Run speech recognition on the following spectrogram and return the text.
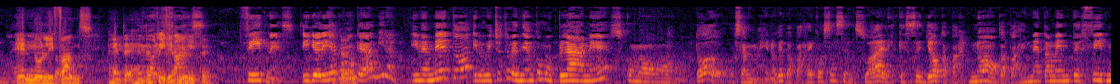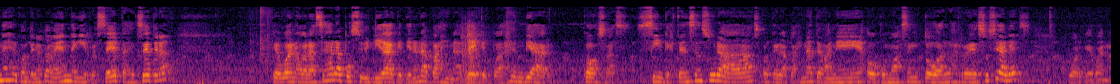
mujeres. En. OnlyFans. Gente, gente En fit, OnlyFans. Fitness. Y yo dije como que, ah, mira, y me meto y los bichos te vendían como planes, como todo. O sea, me imagino que capaz hay cosas sensuales, qué sé yo, capaz no, capaz es netamente fitness el contenido que venden y recetas, etcétera. que bueno, gracias a la posibilidad que tiene la página de que puedas enviar cosas sin que estén censuradas o que la página te banee o como hacen todas las redes sociales, porque bueno,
